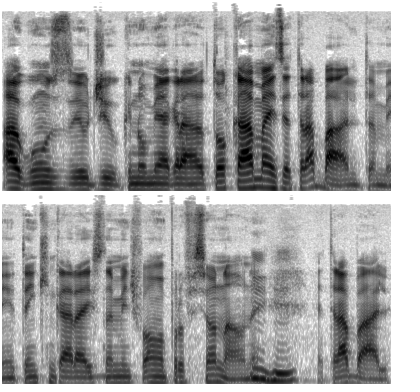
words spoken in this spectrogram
Alguns eu digo que não me agrada tocar, mas é trabalho também. Eu tenho que encarar isso também de forma profissional, né? Uhum. É trabalho.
